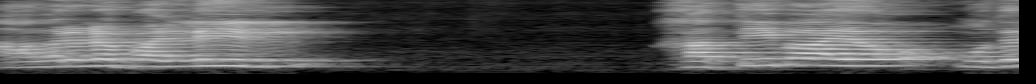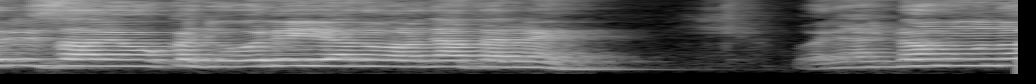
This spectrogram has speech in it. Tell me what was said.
അവരുടെ പള്ളിയിൽ ഖത്തീബായോ മുദരിസായോ ഒക്കെ ജോലി ചെയ്യുക എന്ന് പറഞ്ഞാൽ തന്നെ രണ്ടോ മൂന്നോ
